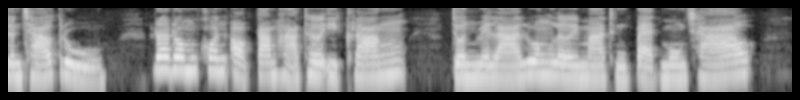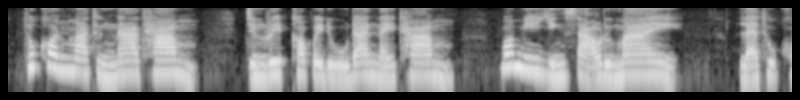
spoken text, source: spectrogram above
จนเช้าตรู่ ระดมคนออกตามหาเธออีกครั้ง จนเวลาล่วงเลยมาถึงแปดโมงเช้า ทุกคนมาถึงหน้าถ้ำจึงรีบเข้าไปดูด้านในถ้ำว่ามีหญิงสาวหรือไม่ และทุกค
